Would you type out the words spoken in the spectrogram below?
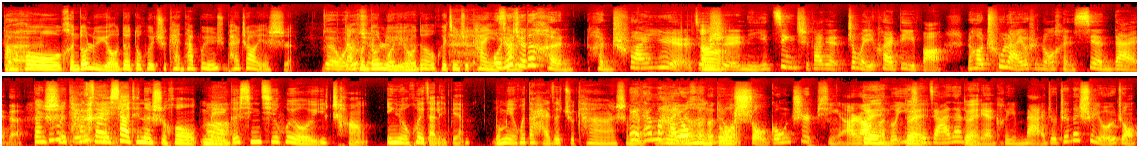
然后很多旅游的都会去看，他不允许拍照也是，对，但很多旅游的会进去看一下，我就觉得很很穿越，就是你一进去发现这么一块地方，然后出来又是那种很现代的，但是它在夏天的时候，每个星期会有一场音乐会在里边。我们也会带孩子去看啊，什么？对，他们还有很多那种手工制品啊，然后很多艺术家在里面可以卖，就真的是有一种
